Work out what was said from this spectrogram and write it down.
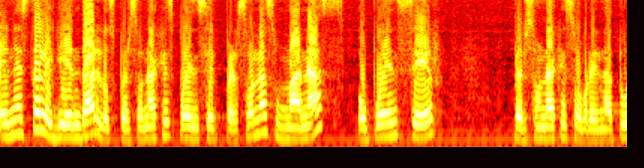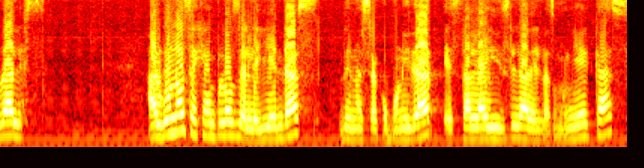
en esta leyenda los personajes pueden ser personas humanas o pueden ser personajes sobrenaturales. Algunos ejemplos de leyendas de nuestra comunidad está la isla de las muñecas,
